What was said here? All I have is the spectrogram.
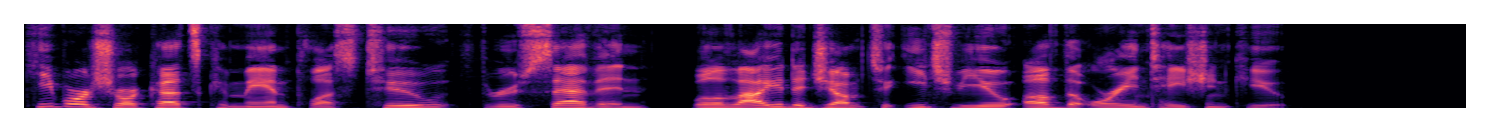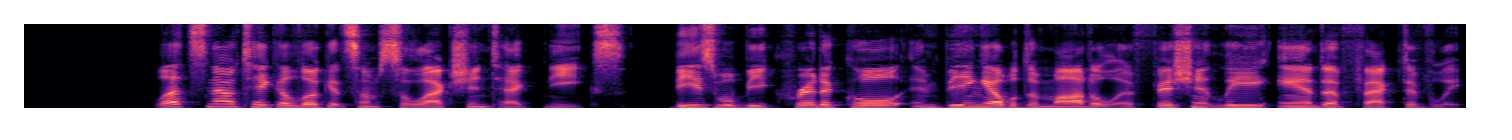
Keyboard shortcuts Command plus 2 through 7 will allow you to jump to each view of the orientation cube. Let's now take a look at some selection techniques. These will be critical in being able to model efficiently and effectively.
